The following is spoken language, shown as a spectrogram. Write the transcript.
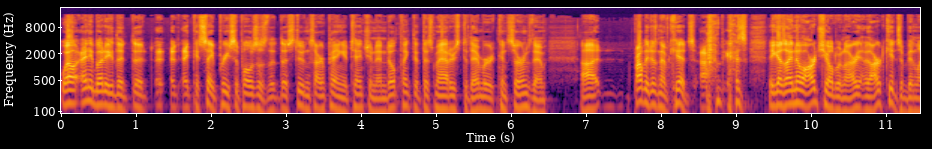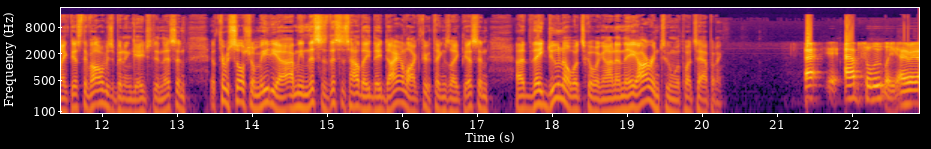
Well, anybody that, that uh, I could say presupposes that the students aren't paying attention and don't think that this matters to them or concerns them. Uh, probably doesn't have kids uh, because because I know our children are our kids have been like this. They've always been engaged in this, and through social media. I mean, this is this is how they they dialogue through things like this, and uh, they do know what's going on, and they are in tune with what's happening. Absolutely. I mean,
